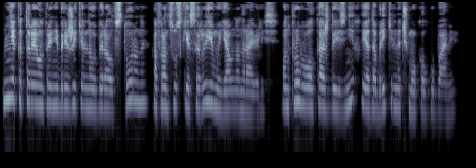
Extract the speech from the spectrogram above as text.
Некоторые он пренебрежительно убирал в стороны, а французские сыры ему явно нравились. Он пробовал каждый из них и одобрительно чмокал губами.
